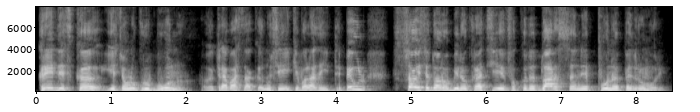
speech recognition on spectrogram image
Credeți că este un lucru bun uh, treaba asta că nu se echivalează ITP-ul sau este doar o birocrație făcută doar să ne pună pe drumuri?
